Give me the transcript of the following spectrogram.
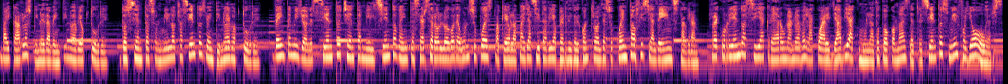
By Carlos Pineda 29 octubre, 201.829 octubre, 20.180.120 ser cero luego de un supuesto hackeo la payasita había perdido el control de su cuenta oficial de Instagram, recurriendo así a crear una nueva en la cual ya había acumulado poco más de 300.000 followers.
